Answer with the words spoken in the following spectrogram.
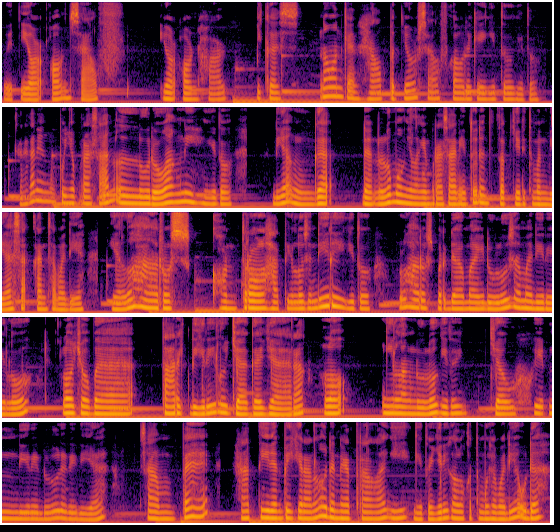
with your own self your own heart because no one can help but yourself kalau udah kayak gitu gitu. Karena kan yang punya perasaan lu doang nih gitu. Dia enggak dan lu mau ngilangin perasaan itu dan tetap jadi teman biasa kan sama dia ya lu harus kontrol hati lu sendiri gitu. Lu harus berdamai dulu sama diri lu. Lo coba tarik diri lu jaga jarak lo ngilang dulu gitu jauhin diri dulu dari dia sampai hati dan pikiran lo udah netral lagi gitu. Jadi kalau ketemu sama dia udah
